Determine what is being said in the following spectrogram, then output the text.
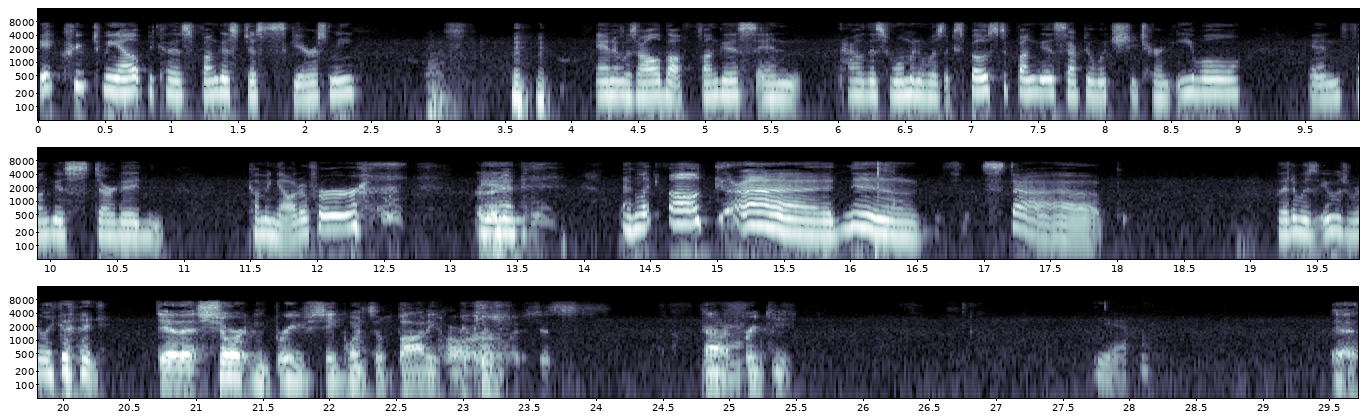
it creeped me out because fungus just scares me. and it was all about fungus and how this woman was exposed to fungus, after which she turned evil, and fungus started coming out of her. right. And I'm like, oh god, no, stop. But it was it was really good. yeah, that short and brief sequence of body horror was just kind of Yeah. freaky. Yeah. Yeah.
